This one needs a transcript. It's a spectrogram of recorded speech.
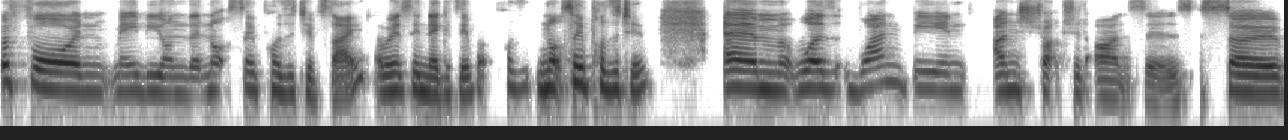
before and maybe on the not so positive side, I won't say negative, but pos- not so positive, um, was one being unstructured answers. So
